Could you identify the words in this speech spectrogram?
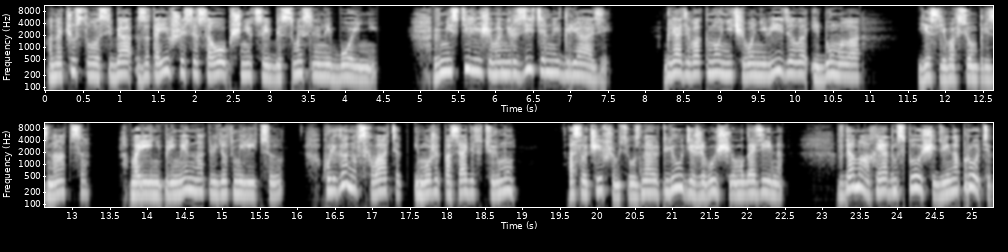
Она чувствовала себя затаившейся сообщницей бессмысленной бойни, вместилищем омерзительной грязи. Глядя в окно, ничего не видела и думала, если во всем признаться, Мария непременно отведет в милицию, Хулиганов схватят и, может, посадят в тюрьму. О случившемся узнают люди, живущие у магазина. В домах рядом с площадью и напротив,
